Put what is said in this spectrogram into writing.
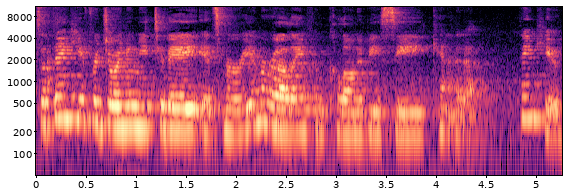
So thank you for joining me today. It's Maria Morelli from Kelowna, BC, Canada. Thank you.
